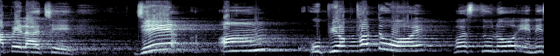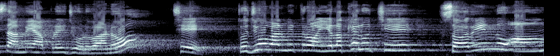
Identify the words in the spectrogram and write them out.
આપેલા છે. જે અંગ ઉપયોગ થતું હોય વસ્તુનો એની સામે આપણે જોડવાનો છે. તો જો બાળ મિત્રો, અહીંયા લખેલું જ છે, શરીરનું અંગ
